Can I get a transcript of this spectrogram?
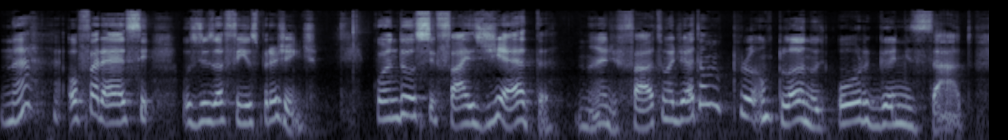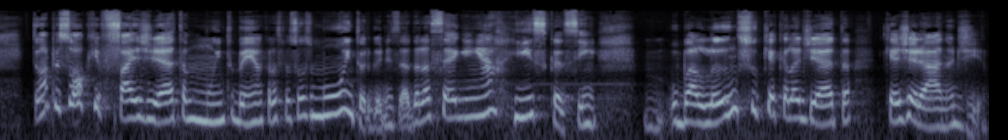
né, oferece, os desafios para gente. Quando se faz dieta, né, de fato, uma dieta é um, um plano organizado. Então, a pessoa que faz dieta muito bem, aquelas pessoas muito organizadas, elas seguem a risca, assim, o balanço que aquela dieta quer gerar no dia.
